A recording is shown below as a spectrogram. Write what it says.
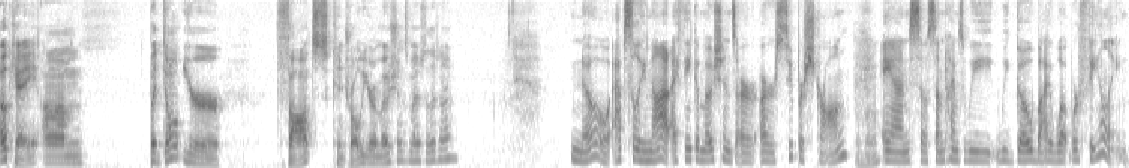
Okay, um but don't your thoughts control your emotions most of the time? No, absolutely not. I think emotions are, are super strong, Mm-hmm. and so sometimes we we go by what we're feeling,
